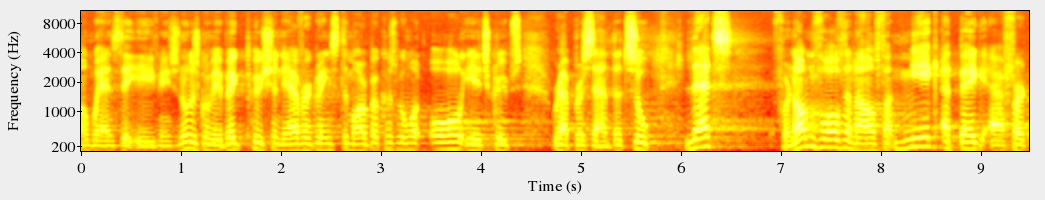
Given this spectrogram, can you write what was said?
on Wednesday evenings. I know there's going to be a big push in the Evergreens tomorrow because we want all age groups represented. So let's, if we're not involved in Alpha, make a big effort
